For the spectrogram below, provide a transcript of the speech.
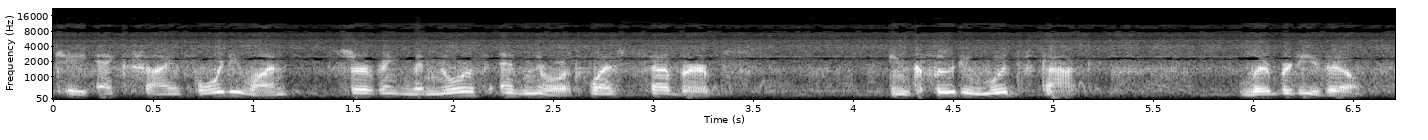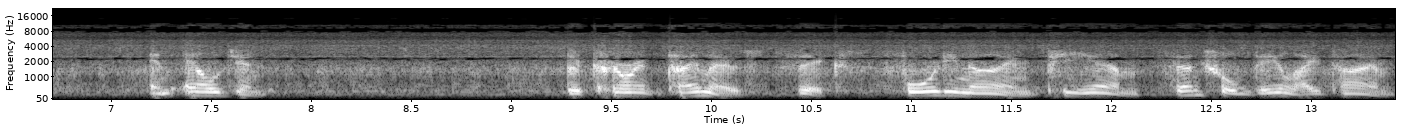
KXI 41, serving the north and northwest suburbs, including Woodstock, Libertyville, and Elgin. The current time is 6:49 p.m. Central Daylight Time.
